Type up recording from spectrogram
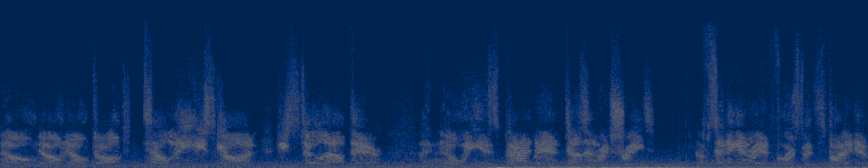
No, no, no, don't tell me he's gone. He's still out there. I know he is. Batman doesn't retreat. I'm sending in reinforcements. Find him.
